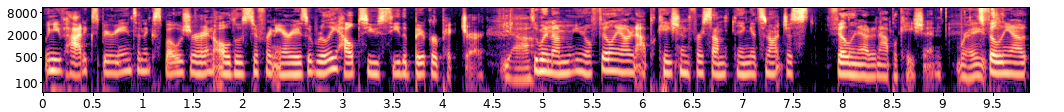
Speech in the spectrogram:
when you've had experience and exposure in all those different areas. It really helps you see the bigger picture. Yeah. So when I'm you know filling out an application for something, it's not just filling out an application. Right. It's filling out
